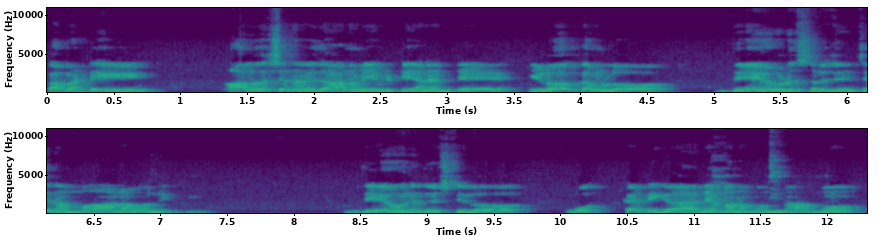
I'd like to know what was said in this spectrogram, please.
కాబట్టి ఆలోచన విధానం ఏమిటి అని అంటే ఈ లోకంలో దేవుడు సృజించిన మానవునికి దేవుని దృష్టిలో ఒక్కటిగానే మనం ఉన్నాము.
